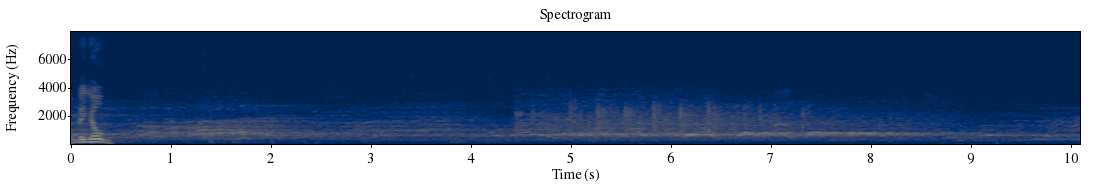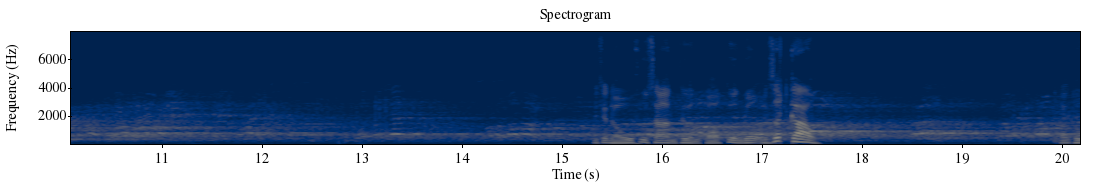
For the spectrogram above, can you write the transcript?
Không Đinh Hùng. Thì trận đấu Futsal thường có cường độ rất cao. Cầu thủ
